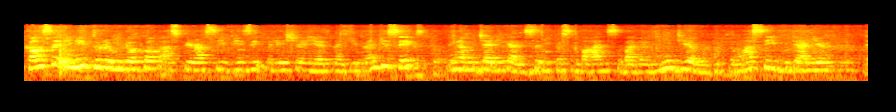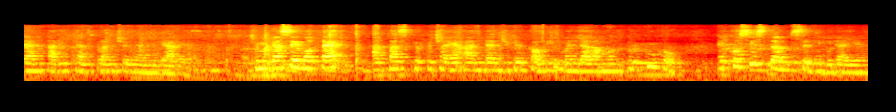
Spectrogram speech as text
Konsert ini turut mendukung aspirasi Visit Malaysia Year 2026 dengan menjadikan seni persembahan sebagai medium diplomasi budaya dan tarikan pelancongan negara. Terima kasih Motek atas kepercayaan dan juga komitmen dalam memperkukuh ekosistem seni budaya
